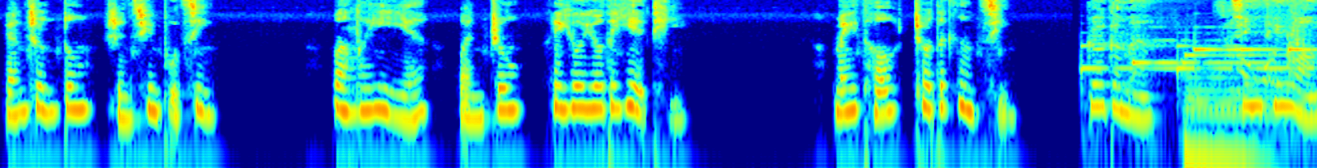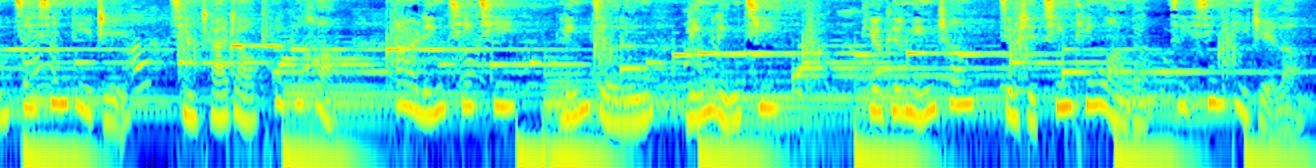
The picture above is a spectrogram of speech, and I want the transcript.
梁正东忍俊不禁。望了一眼碗中黑黝黝的液体，眉头皱得更紧。哥哥们，倾听网最新地址，请查找 QQ 号二零七七零九零零零七，QQ 名称就是倾听网的最新地址了。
